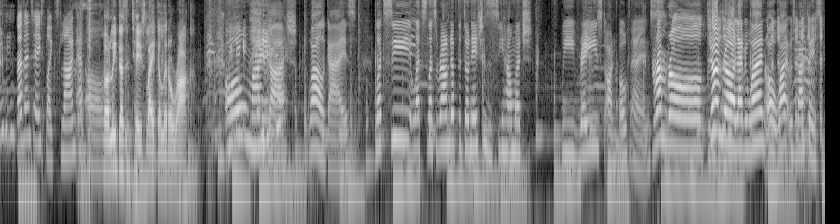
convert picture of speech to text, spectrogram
Doesn't taste like slime at all. Totally doesn't taste like a little rock. oh my gosh. Well, guys, let's see. Let's let's round up the donations and see how much we raised on both ends. Drum roll. Drum roll, everyone. Oh, what was my face?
